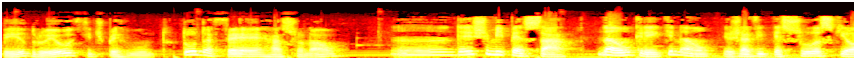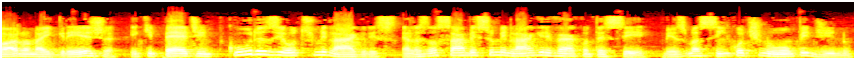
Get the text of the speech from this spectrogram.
Pedro, eu é que te pergunto. Toda fé é racional? Hum, Deixe-me pensar. Não, creio que não. Eu já vi pessoas que oram na igreja e que pedem curas e outros milagres. Elas não sabem se o milagre vai acontecer, mesmo assim continuam pedindo.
